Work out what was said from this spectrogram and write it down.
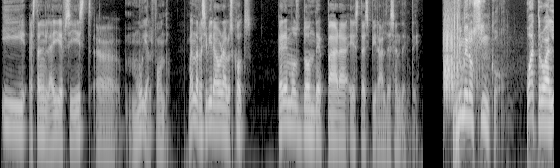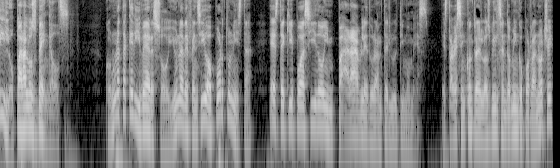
y están en la AFC East uh, muy al fondo. Van a recibir ahora a los Colts, Veremos dónde para esta espiral descendente. Número 5. 4 al hilo para los Bengals. Con un ataque diverso y una defensiva oportunista, este equipo ha sido imparable durante el último mes. Esta vez en contra de los Bills en domingo por la noche,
